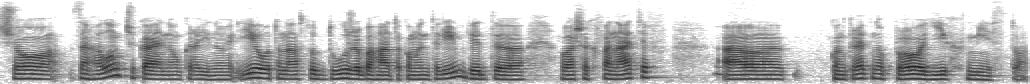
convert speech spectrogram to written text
що загалом чекає на Україну. І от у нас тут дуже багато коментарів від е, ваших фанатів, конкретно про їх місто.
